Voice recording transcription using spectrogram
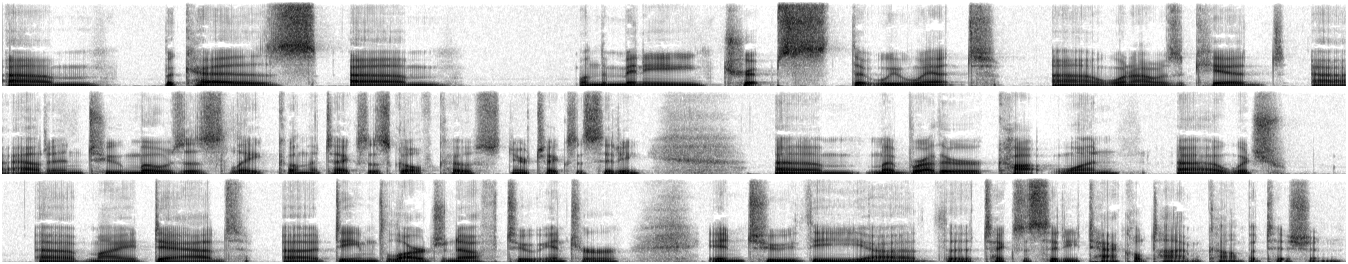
um, because um, on the many trips that we went uh, when I was a kid uh, out into Moses Lake on the Texas Gulf Coast near Texas City. Um, my brother caught one, uh, which uh, my dad uh, deemed large enough to enter into the uh, the Texas City Tackle Time competition.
